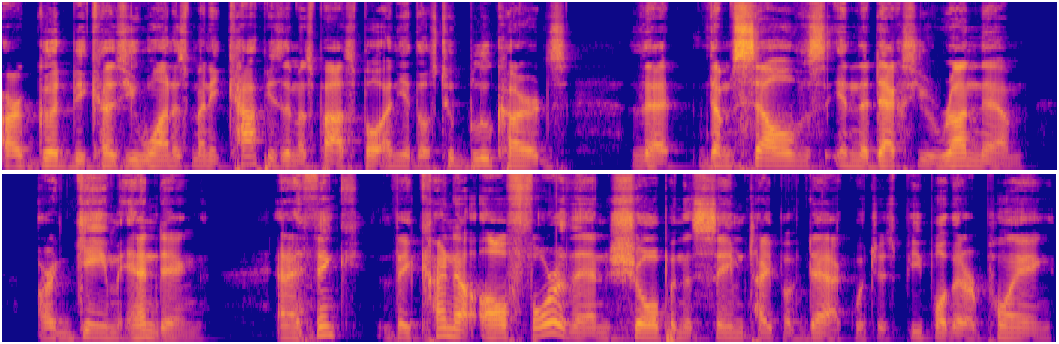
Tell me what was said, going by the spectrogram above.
are good because you want as many copies of them as possible, and you have those two blue cards that themselves in the decks you run them are game ending. And I think they kind of all four then show up in the same type of deck, which is people that are playing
